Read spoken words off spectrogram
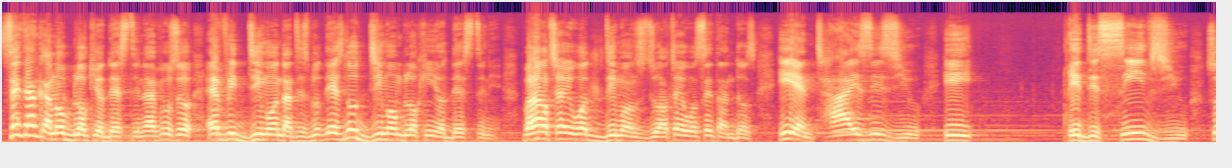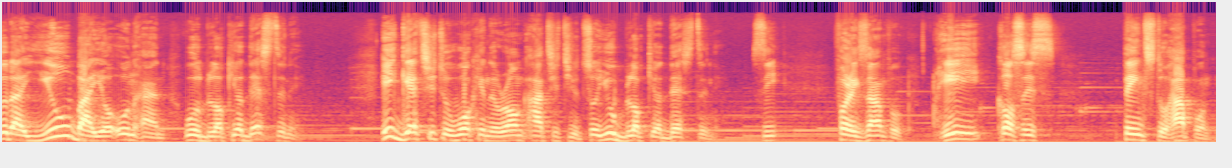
Satan cannot block your destiny. I People say oh, every demon that is there's no demon blocking your destiny. But I'll tell you what demons do. I'll tell you what Satan does. He entices you. He he deceives you so that you by your own hand will block your destiny. He gets you to walk in the wrong attitude, so you block your destiny. See, for example, he causes things to happen,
